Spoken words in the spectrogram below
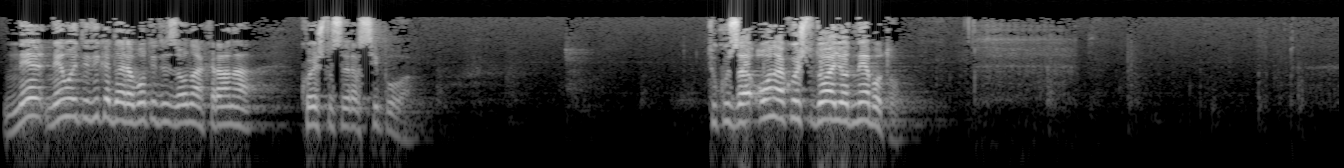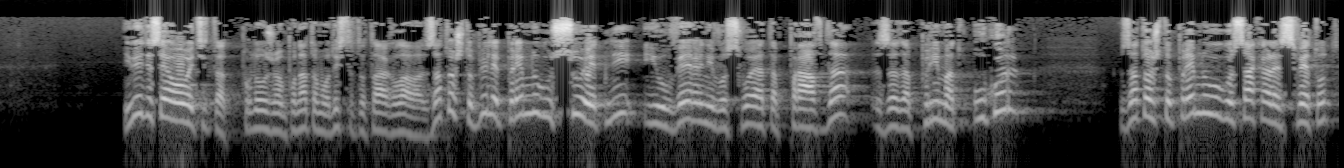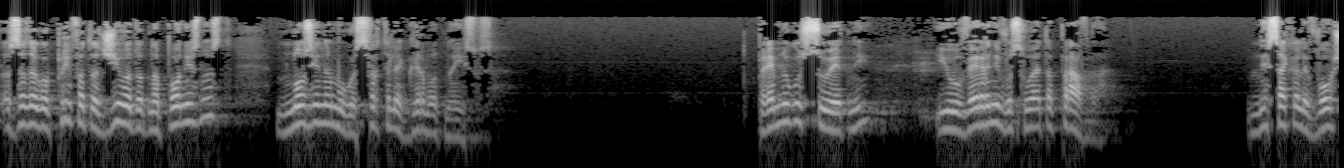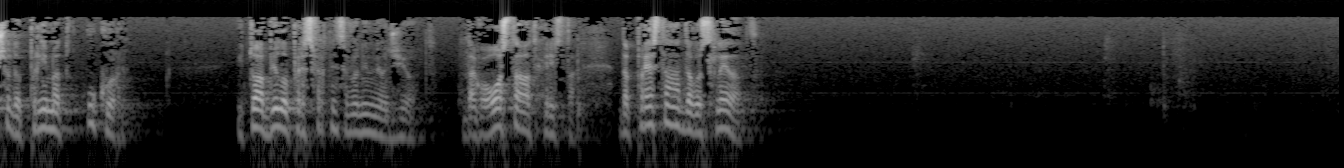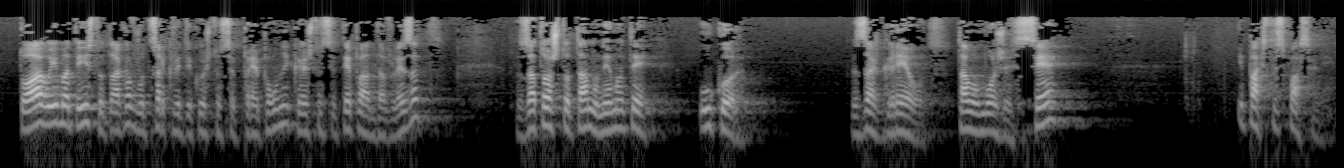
Не, немојте вика да работите за она храна која што се расипува. Туку за она кој што доаѓа од небото. И видите се овој цитат, продолжувам понатаму од истата таа глава. Затоа што биле премногу суетни и уверени во својата правда, за да примат укор, затоа што премногу го сакале светот, за да го прифатат животот на понизност, мнозина му го свртеле грбот на Исуса. Премногу суетни и уверени во својата правда. Не сакале воопшто да примат укор. И тоа било пресвртница во нивниот живот да го остават Христа, да престанат да го следат. Тоа го имате исто така во црквите кои што се преполни, кај што се тепаат да влезат, затоа што таму немате укор за гревот. Таму може се и пак сте спасени.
